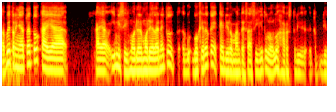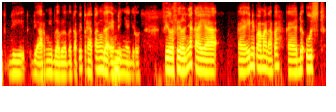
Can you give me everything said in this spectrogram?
tapi ternyata tuh kayak kayak ini sih model-modelannya tuh gue kira kayak kayak diromantisasi gitu loh lu harus di di di, di army bla bla bla tapi ternyata enggak endingnya gitu. Feel feelnya kayak kayak ini paman apa kayak the Ust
